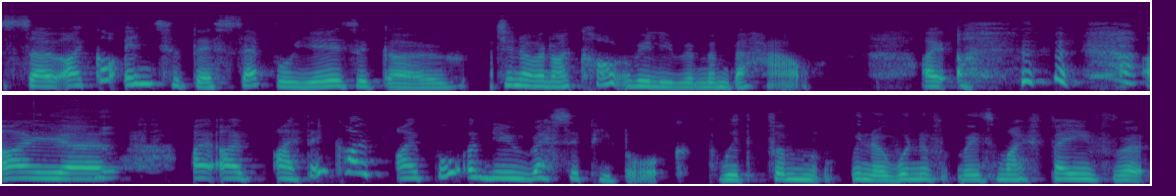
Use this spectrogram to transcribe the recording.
so i got into this several years ago you know and i can't really remember how i i uh, I, I, I, think I, I bought a new recipe book with from you know one of is my favourite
